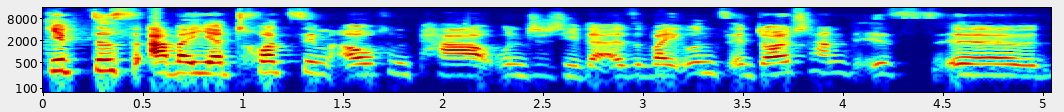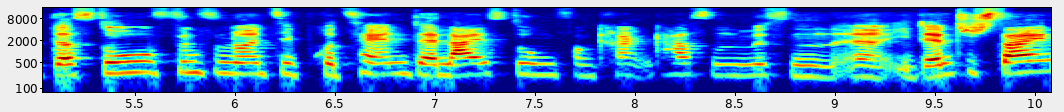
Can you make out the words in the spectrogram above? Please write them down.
gibt es aber ja trotzdem auch ein paar Unterschiede. Also bei uns in Deutschland ist äh, das so, 95 Prozent der Leistungen von Krankenkassen müssen äh, identisch sein.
